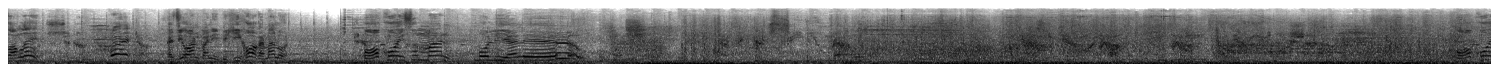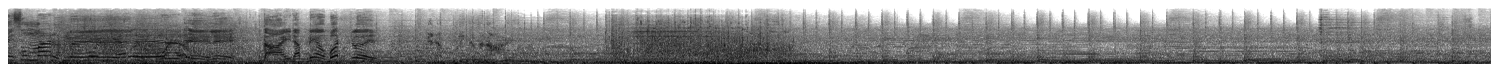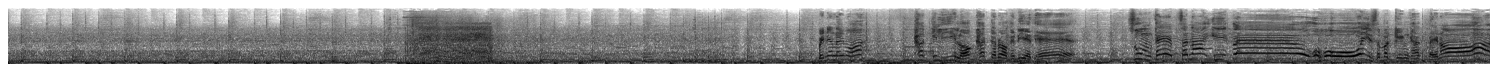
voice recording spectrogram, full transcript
สองเลยเฮ้ยไอจีออนไปนี่ไปขี้ข้อกันมาโหลดหอคอยซุ่มมันโบเหลียแล้ว Save you now. หอคอยซุ่มมันโบเหลียแล้วเอเล่ตายดับแนวเบิดเลย เป็นยังไงหมอคักอิหลีหรอคักกระรอกกระเดียแท้ซุ่มเทพชนะอีกแล้ว โอ้โหสมเก่งคักแต่นาะ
